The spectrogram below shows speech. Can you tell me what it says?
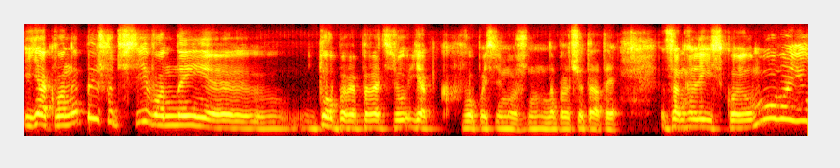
І як вони пишуть, всі вони е, добре працюють, як в описі можна прочитати, з англійською мовою,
